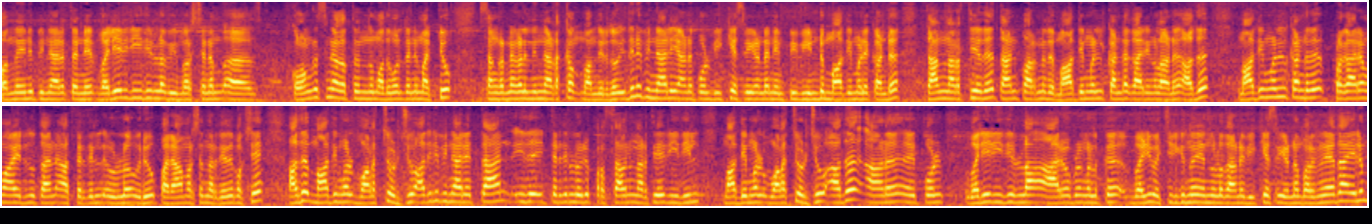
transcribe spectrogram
വന്നതിന് പിന്നാലെ തന്നെ വലിയ രീതിയിലുള്ള വിമർശനം കോൺഗ്രസിനകത്തു നിന്നും അതുപോലെ തന്നെ മറ്റു സംഘടനകളിൽ നിന്നടക്കം വന്നിരുന്നു. ഇതിന് പിന്നാലെയാണ് ഇപ്പോൾ V K Sreekandan M P വീണ്ടും മാധ്യമങ്ങളെ കണ്ട് താൻ നടത്തിയത് താൻ പറഞ്ഞത് മാധ്യമങ്ങളിൽ കണ്ട കാര്യങ്ങളാണ്. അത് മാധ്യമങ്ങളിൽ കണ്ടത് പ്രകാരമായിരുന്നു താൻ അത്തരത്തിലുള്ള ഒരു പരാമർശം നടത്തിയത്. പക്ഷേ അത് മാധ്യമങ്ങൾ വളച്ചൊടിച്ചു. അതിന് പിന്നാലെ താൻ ഇത് ഇത്തരത്തിലുള്ള ഒരു പ്രസ്താവന നടത്തിയ രീതിയിൽ മാധ്യമങ്ങൾ വളച്ചൊടിച്ചു. അത് ആണ് ഇപ്പോൾ വലിയ രീതിയിലുള്ള ആരോപണങ്ങൾക്ക് വഴിവെച്ചിരിക്കുന്നത് എന്നുള്ളതാണ് വി കെ ശ്രീകണ്ഠൻ പറയുന്നത്. ഏതായാലും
